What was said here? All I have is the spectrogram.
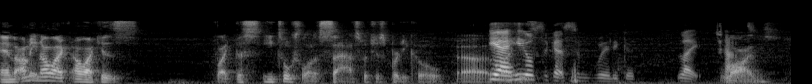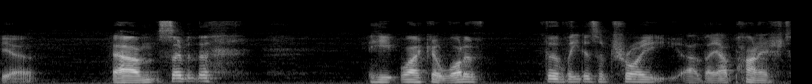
and I mean I like I like his like this. He talks a lot of sass, which is pretty cool. Uh, Yeah, like he also gets some really good like chats. lines. Yeah. Um. So, but the he like a lot of the leaders of Troy, uh, they are punished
